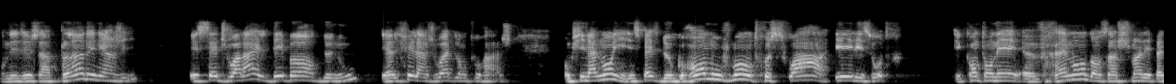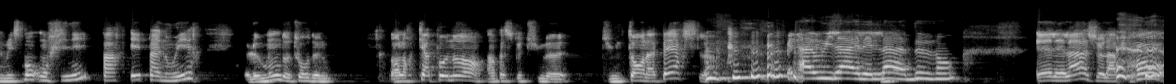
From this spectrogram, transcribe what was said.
on est déjà plein d'énergie, et cette joie-là, elle déborde de nous et elle fait la joie de l'entourage. Donc finalement, il y a une espèce de grand mouvement entre soi et les autres. Et quand on est vraiment dans un chemin d'épanouissement, on finit par épanouir le monde autour de nous. Alors cap au nord, hein, parce que tu me tu me tends la perche là. ah oui là, elle est là devant elle est là, je la prends.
